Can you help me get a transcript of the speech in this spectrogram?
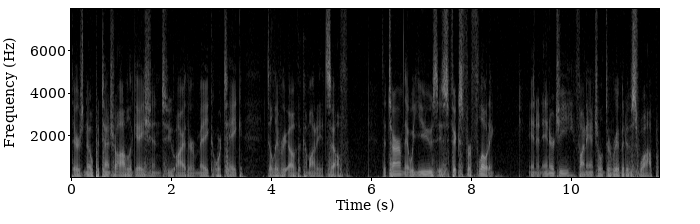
there's no potential obligation to either make or take delivery of the commodity itself. The term that we use is fixed for floating. In an energy financial derivative swap,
